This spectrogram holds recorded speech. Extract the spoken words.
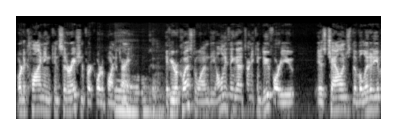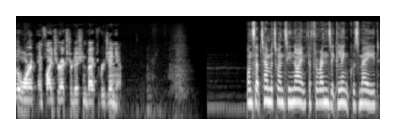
or declining consideration for a court appointed oh, attorney. Oh, okay. If you request one, the only thing that attorney can do for you is challenge the validity of the warrant and fight your extradition back to Virginia. On September 29th, a forensic link was made.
